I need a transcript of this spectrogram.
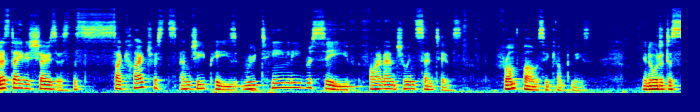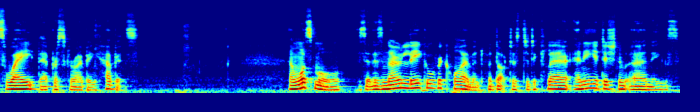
as Davies shows us, the psychiatrists and GPs routinely receive financial incentives from pharmacy companies in order to sway their prescribing habits. And what's more is that there's no legal requirement for doctors to declare any additional earnings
